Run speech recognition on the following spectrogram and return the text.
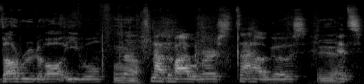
the root of all evil. No. It's not the Bible verse. It's not how it goes. Yeah. It's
